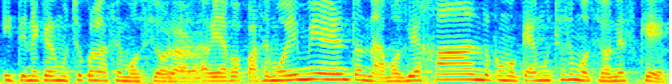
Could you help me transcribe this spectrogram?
Y tiene que ver mucho con las emociones. Claro. Había papás en movimiento, andábamos viajando, como que hay muchas emociones que,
